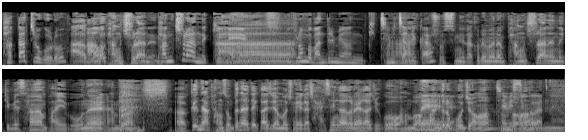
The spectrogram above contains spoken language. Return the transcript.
바깥쪽으로 아, 뭔가 아웃- 방출하는. 방출한 느낌의 아. 뭐 그런 거 만들면 기- 재밌지 아, 않을까요? 좋습니다. 그러면은 방출하는 느낌의 상암 vibe 오늘 한번 어, 끝나 방송 끝날 때까지 한번 저희가 잘 생각을 해가지고 한번 네. 만들어 보죠. 재밌을 한번. 것 같네요.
